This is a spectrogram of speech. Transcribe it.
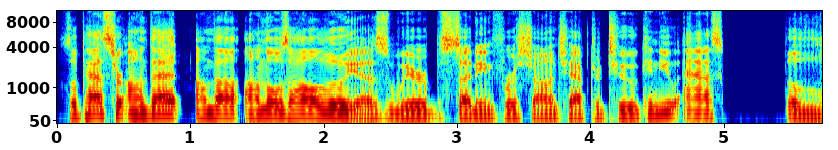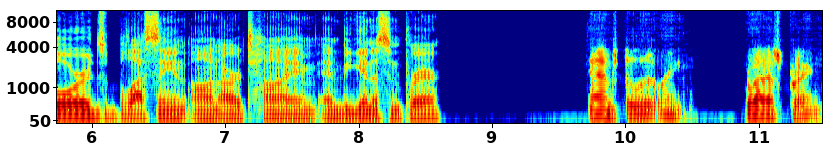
So, Pastor, on that, on that, on those Alleluias, we're studying First John chapter two. Can you ask the Lord's blessing on our time and begin us in prayer? Absolutely. Let us pray.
